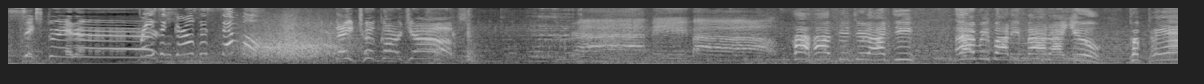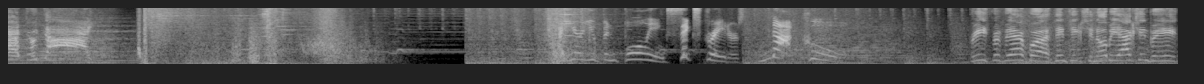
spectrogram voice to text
Sixth graders! Boys and girls assemble! They took our jobs! Haha, auntie! Everybody mad at you! Prepare to die! I hear you've been bullying sixth graders. Not cool. Please prepare for authentic shinobi action, please.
